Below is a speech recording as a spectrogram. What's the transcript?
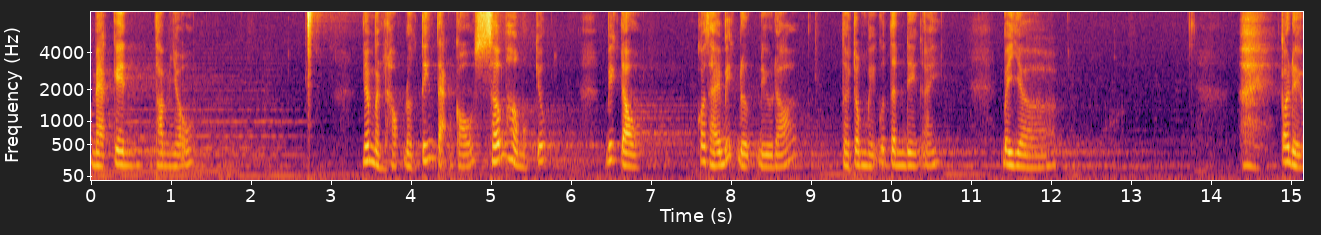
Mackin thầm nhủ, Nếu mình học được tiếng tạng cổ sớm hơn một chút, Biết đâu Có thể biết được điều đó Từ trong miệng của tinh điên ấy. Bây giờ, Có điều,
